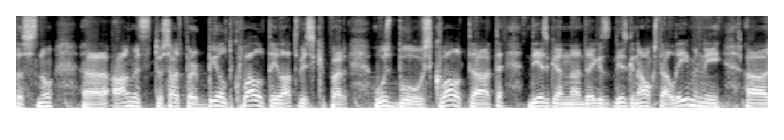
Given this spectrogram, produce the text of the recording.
Tas, nu, uh, angliski to sauc par build quality, latviski par uzbūves kvalitāte diezgan, diezgan augstā līmenī. Uh,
